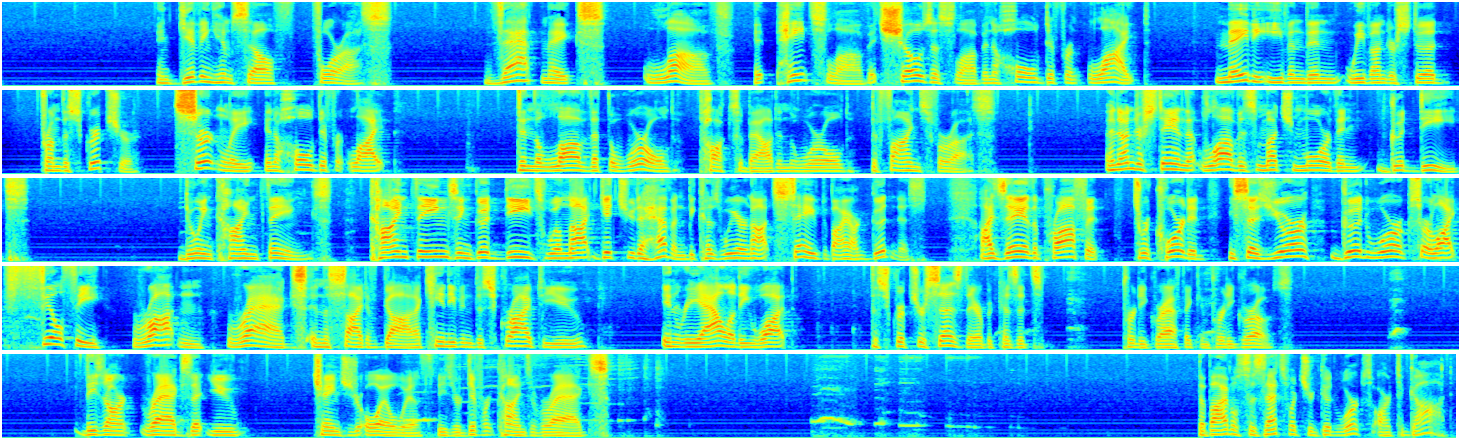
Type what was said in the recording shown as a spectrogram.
and giving himself for us. That makes love, it paints love, it shows us love in a whole different light, maybe even than we've understood from the scripture. Certainly in a whole different light than the love that the world talks about and the world defines for us. And understand that love is much more than good deeds doing kind things. Kind things and good deeds will not get you to heaven because we are not saved by our goodness. Isaiah the prophet, it's recorded, he says, Your good works are like filthy, rotten rags in the sight of God. I can't even describe to you in reality what the scripture says there because it's pretty graphic and pretty gross. These aren't rags that you change your oil with. These are different kinds of rags. The Bible says that's what your good works are to God.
